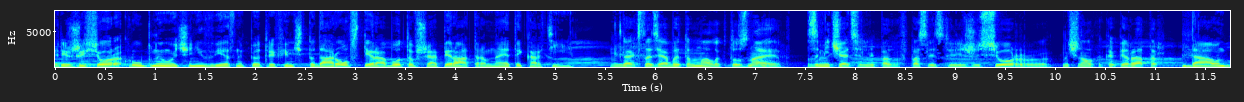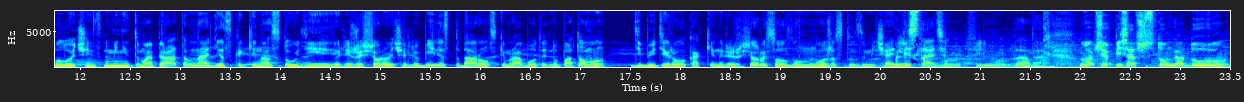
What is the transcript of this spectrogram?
режиссер, крупный, очень известный Петр Ефимович Тодоровский, работавший оператором на этой картине. Да, кстати, об этом мало кто знает. Замечательный впоследствии режиссер, начинал как оператор. Да, он был очень знаменитым оператором на Одесской киностудии. Режиссеры очень любили с Тодоровским работать, но потом он дебютировал как кинорежиссер и создал множество замечательных Блистательных фильмов, фильмов да. да. Ну, вообще, в 1956 году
